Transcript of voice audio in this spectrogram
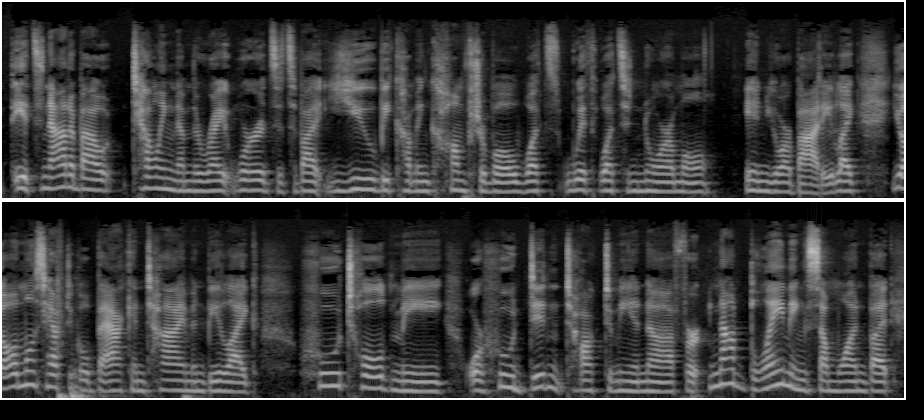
It's not about telling them the right words. It's about you becoming comfortable what's with what's normal in your body. Like you almost have to go back in time and be like who told me or who didn't talk to me enough or not blaming someone but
